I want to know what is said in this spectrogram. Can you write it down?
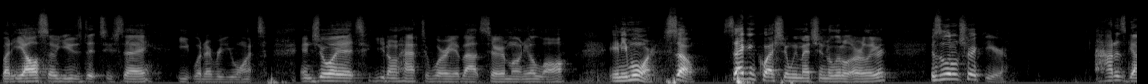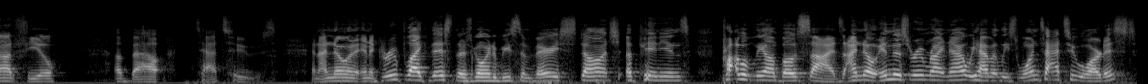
but he also used it to say, eat whatever you want. Enjoy it. You don't have to worry about ceremonial law anymore. So, second question we mentioned a little earlier is a little trickier. How does God feel about tattoos? And I know in a group like this, there's going to be some very staunch opinions, probably on both sides. I know in this room right now, we have at least one tattoo artist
